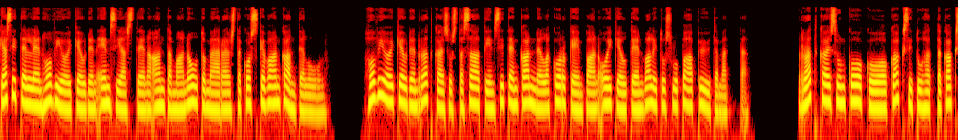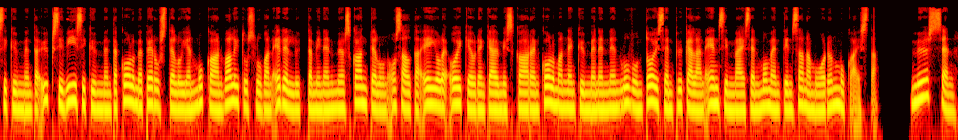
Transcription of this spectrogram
Käsitelleen hovioikeuden ensiasteena antamaa noutomääräystä koskevaan kanteluun. Hovioikeuden ratkaisusta saatiin siten kannella korkeimpaan oikeuteen valituslupaa pyytämättä. Ratkaisun KKO 2021-53 perustelujen mukaan valitusluvan edellyttäminen myös kantelun osalta ei ole oikeudenkäymiskaaren 30. luvun toisen pykälän ensimmäisen momentin sanamuodon mukaista. Myös sen,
